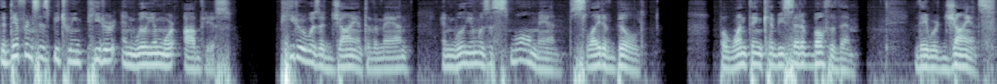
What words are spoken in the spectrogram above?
The differences between Peter and William were obvious. Peter was a giant of a man, and William was a small man, slight of build. But one thing can be said of both of them they were giants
